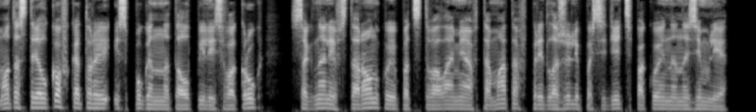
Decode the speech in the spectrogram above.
Мотострелков, которые испуганно толпились вокруг, согнали в сторонку и под стволами автоматов предложили посидеть спокойно на земле,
